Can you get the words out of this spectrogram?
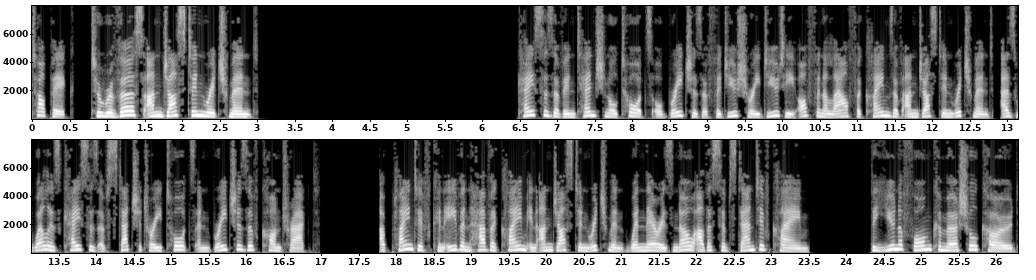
To reverse unjust enrichment Cases of intentional torts or breaches of fiduciary duty often allow for claims of unjust enrichment, as well as cases of statutory torts and breaches of contract. A plaintiff can even have a claim in unjust enrichment when there is no other substantive claim. The Uniform Commercial Code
